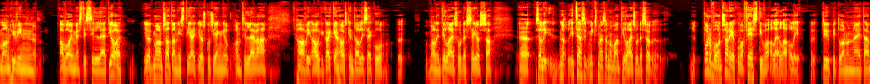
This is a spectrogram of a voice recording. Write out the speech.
mä oon hyvin avoimesti silleen, että joo, että, joo, että mä oon satanisti ja joskus jengi on silleen vähän haavi auki. Kaikkein hauskinta oli se, kun mä olin tilaisuudessa, jossa se oli, no itse asiassa, miksi mä sanon vaan tilaisuudessa, Porvoon sarjakuvafestivaaleilla oli tyyppi tuonut näitä,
